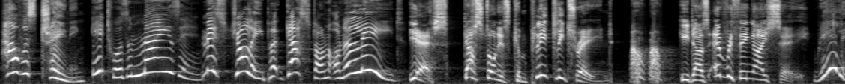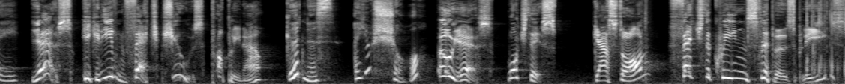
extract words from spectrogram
How was training? It was amazing. Miss Jolly put Gaston on a lead. Yes, Gaston is completely trained. He does everything I say. Really? Yes, he can even fetch shoes properly now. Goodness. Are you sure? Oh, yes. Watch this. Gaston, fetch the Queen's slippers, please.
